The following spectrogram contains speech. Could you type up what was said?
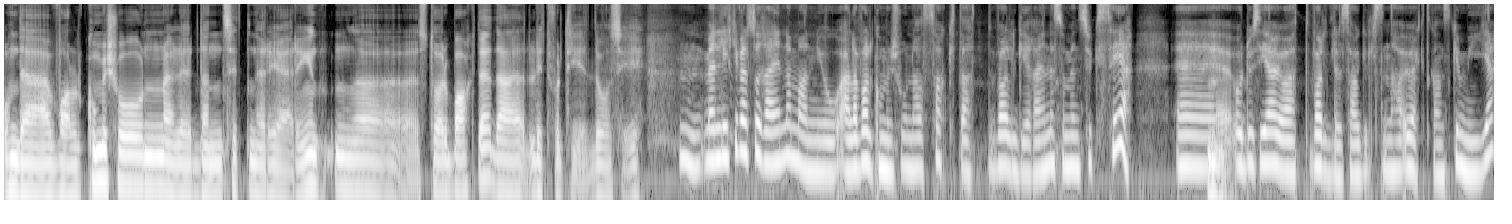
om det er valgkommisjonen eller den sittende regjeringen uh, står bak det, det er litt for tidlig å si. Mm, men likevel så regner man jo, eller valgkommisjonen har sagt at valget regnes som en suksess. Eh, mm. Og du sier jo at valgdeltakelsen har økt ganske mye.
